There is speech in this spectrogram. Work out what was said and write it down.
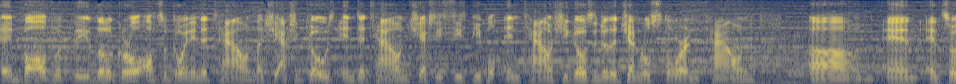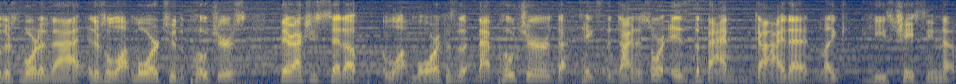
involved with the little girl also going into town. Like she actually goes into town. She actually sees people in town. She goes into the general store in town. Um, and and so there's more to that. There's a lot more to the poachers. They're actually set up a lot more because that poacher that takes the dinosaur is the bad guy that like he's chasing the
